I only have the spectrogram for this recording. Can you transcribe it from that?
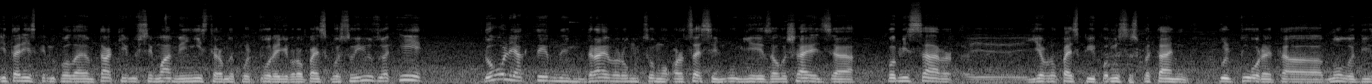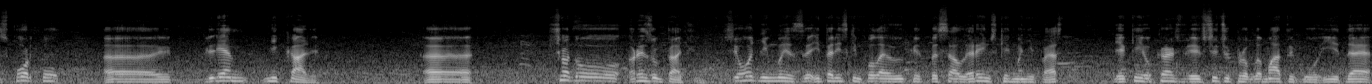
італійським колегам, так і усіма міністрами культури Європейського Союзу. І доволі активним драйвером у цьому процесі був і залишається комісар е, Європейської комісії з питань культури та молоді і спорту е, Глен Нікалі. Е, Щодо результатів, сьогодні ми з італійським колегою підписали Римський маніфест, який окреслює всю цю проблематику і де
